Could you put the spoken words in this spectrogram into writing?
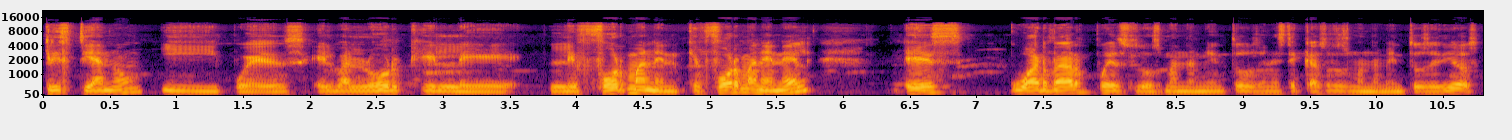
cristiano y pues el valor que le, le forman en, que forman en él es guardar pues los mandamientos, en este caso los mandamientos de Dios.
